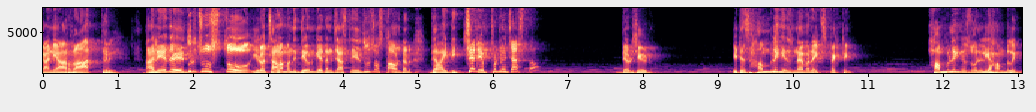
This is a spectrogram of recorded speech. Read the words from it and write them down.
కానీ ఆ రాత్రి ఆయన ఏదో ఎదురు చూస్తూ ఈరోజు చాలామంది దేవునికి ఏదైనా చేస్తే ఎదురు చూస్తూ ఉంటారు. దేవా ఇది ఇచ్చాను ఎప్పుడు నువ్వు చేస్తావు? దేవుడు చేయడు. It is humbling is never expecting humbling is only humbling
